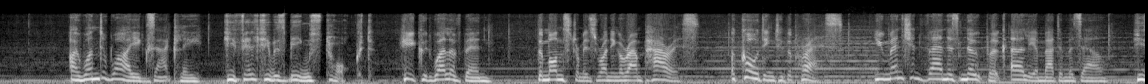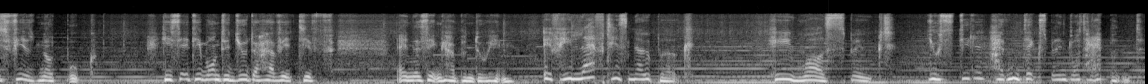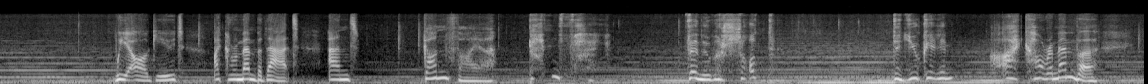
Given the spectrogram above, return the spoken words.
I wonder why exactly. He felt he was being stalked. He could well have been. The monstrum is running around Paris, according to the press. You mentioned Werner's notebook earlier, mademoiselle. His field notebook. He said he wanted you to have it if anything happened to him. If he left his notebook, he was spooked. You still haven't explained what happened. We argued, I can remember that, and gunfire. Gunfire? Werner was shot? Did you kill him? I can't remember.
